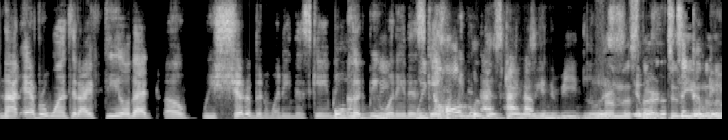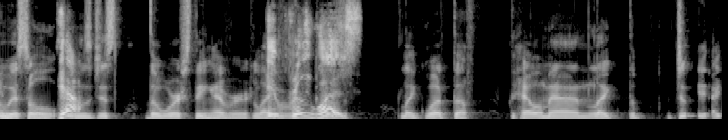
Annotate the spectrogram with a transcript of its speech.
Not ever once did I feel that oh we should have been winning this game. We Well, could be we- winning this we game. I called mean, what this I- game I- was going to be, Lewis. From the start a to the sicko end of the whistle, Yeah. it was just the worst thing ever. Like it really was. like what the hell, man? Like the just I,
